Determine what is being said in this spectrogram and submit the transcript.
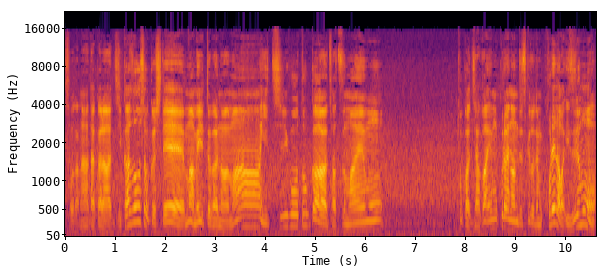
そうだな。だから、自家増殖して、まあメリットがあるのは、まあ、いちごとか、さつまいも、とか、じゃがいもくらいなんですけど、でもこれらはいずれも、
